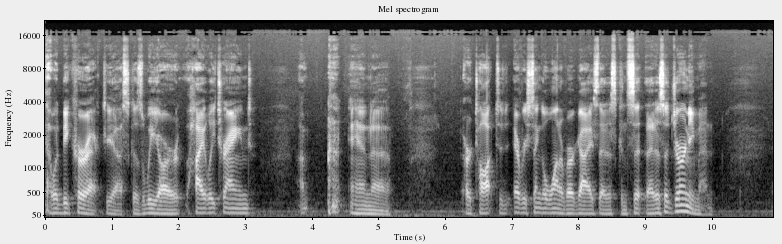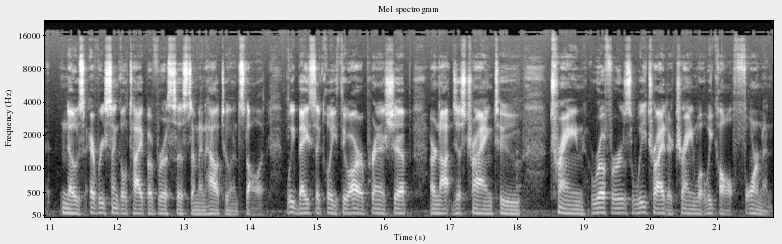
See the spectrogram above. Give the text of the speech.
That would be correct, yes, because we are highly trained um, and uh, are taught to every single one of our guys that is consi- that is a journeyman knows every single type of roof system and how to install it. We basically, through our apprenticeship, are not just trying to train roofers. We try to train what we call foremen.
